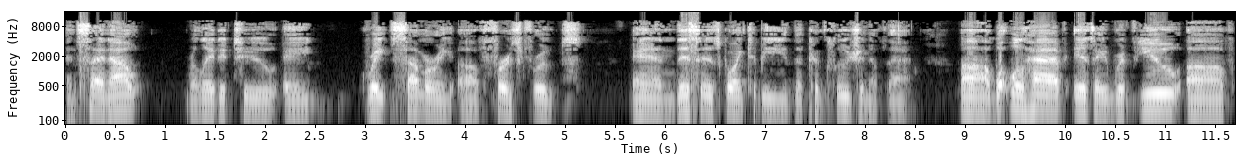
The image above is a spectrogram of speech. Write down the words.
and sent out related to a great summary of first fruits. And this is going to be the conclusion of that. Uh, what we'll have is a review of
